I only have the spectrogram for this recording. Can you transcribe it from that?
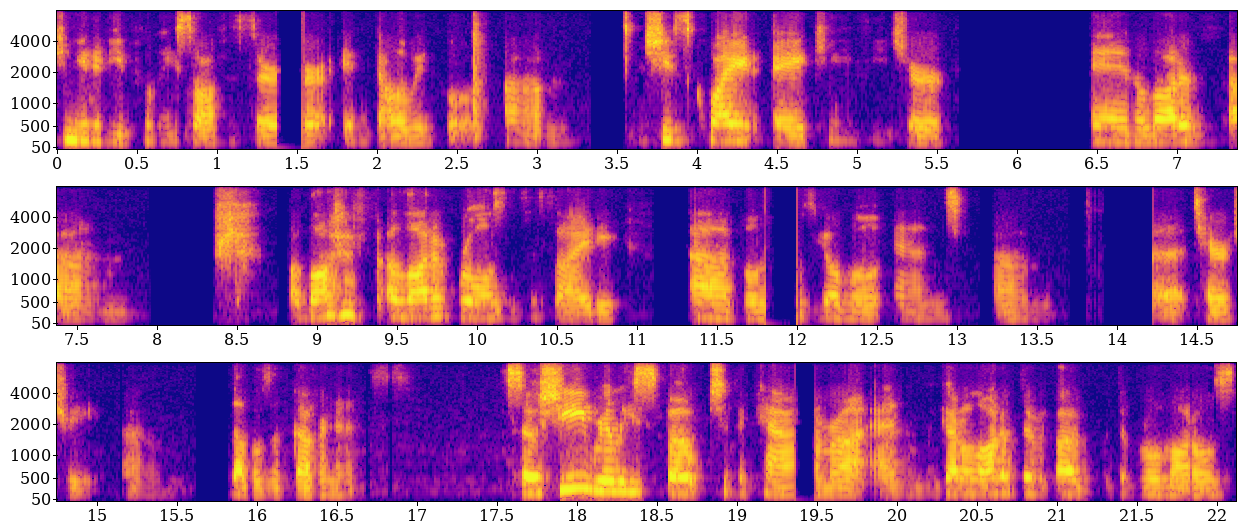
community police officer in Galiwin'ku. Um, she's quite a key feature in a lot of um, a lot of a lot of roles in society, uh, both Yolngu and um, uh, territory um, levels of governance. So she really spoke to the camera, and we got a lot of the of the role models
